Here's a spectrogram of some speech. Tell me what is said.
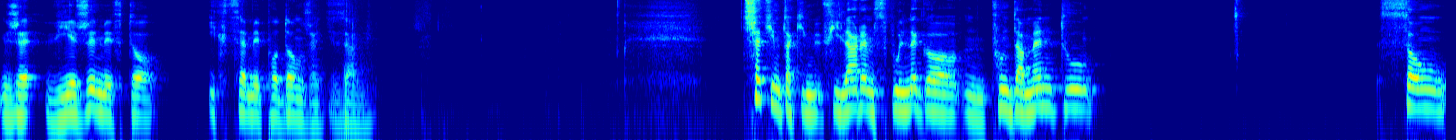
że wierzymy w to i chcemy podążać za Nim. Trzecim takim filarem wspólnego mm, fundamentu są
